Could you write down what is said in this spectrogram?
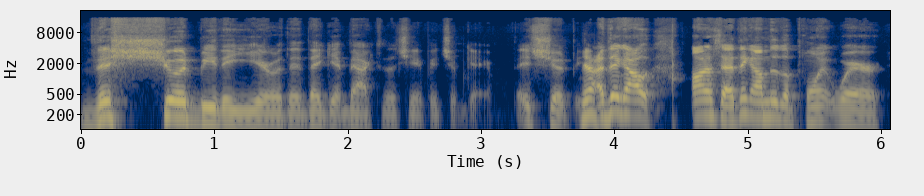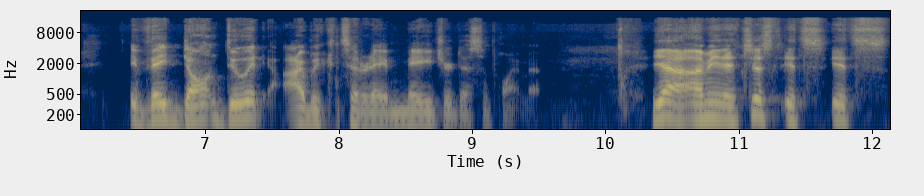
this should be the year that they get back to the championship game. It should be. Yeah. I think I'll honestly, I think I'm to the point where if they don't do it, I would consider it a major disappointment. Yeah, I mean, it's just it's it's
